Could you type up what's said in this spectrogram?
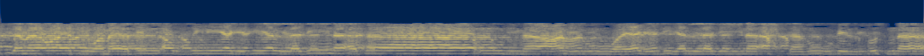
السماوات وما في الأرض ليجزي الذين أساءوا بما عملوا ويجزي الذين أحسنوا بالحسنى.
